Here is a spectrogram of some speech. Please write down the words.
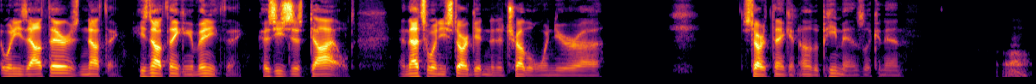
when he's out there, is nothing. He's not thinking of anything because he's just dialed." And that's when you start getting into trouble when you're uh, start thinking, "Oh, the P man's looking in." Oh.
